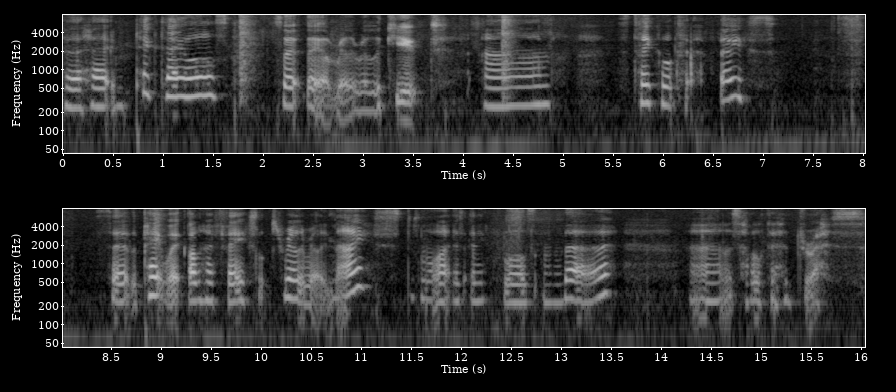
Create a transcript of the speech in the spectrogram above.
her hair in pigtails. So they are really, really cute. Um, let's take a look at her face. So the paintwork on her face looks really, really nice. Doesn't look like there's any flaws there. Uh, let's have a look at her dress.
